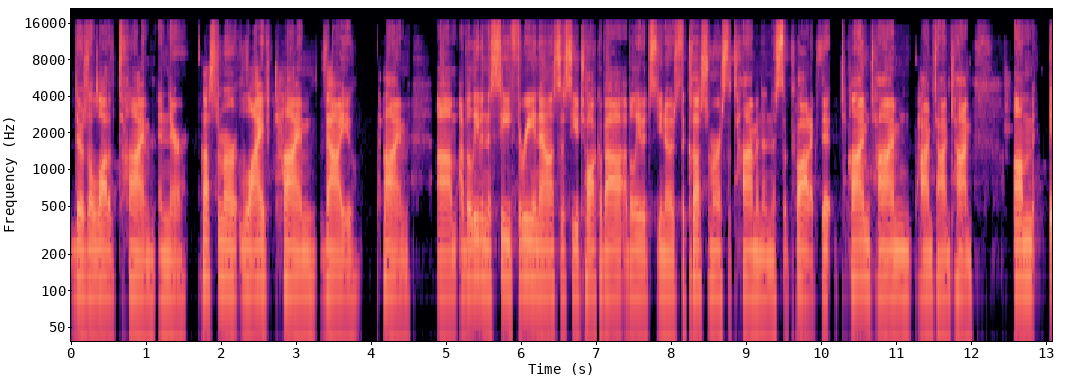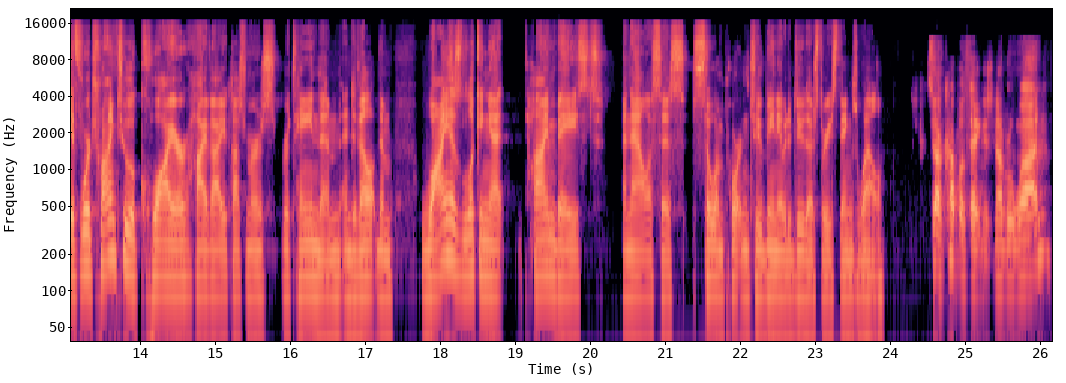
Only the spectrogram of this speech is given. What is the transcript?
There's a lot of time in there customer lifetime value time. Um, I believe in the C3 analysis you talk about, I believe it's, you know, it's the customer, it's the time, and then it's the product. That time, time, time, time, time. Um, if we're trying to acquire high value customers, retain them, and develop them, why is looking at time based analysis so important to being able to do those three things well? So, a couple of things. Number one,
